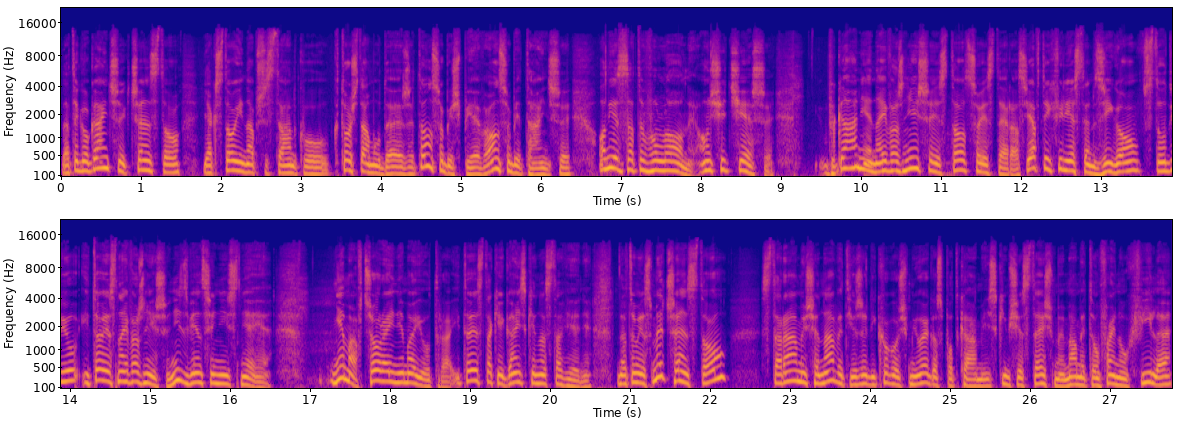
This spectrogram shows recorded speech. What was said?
Dlatego Gańczyk często, jak stoi na przystanku, ktoś tam uderzy, to on sobie śpiewa, on sobie tańczy, on jest zadowolony, on się cieszy w Ganie najważniejsze jest to, co jest teraz. Ja w tej chwili jestem Zigą w studiu i to jest najważniejsze. Nic więcej nie istnieje. Nie ma wczoraj, nie ma jutra. I to jest takie gańskie nastawienie. Natomiast my często staramy się nawet, jeżeli kogoś miłego spotkamy i z kimś jesteśmy, mamy tą fajną chwilę,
